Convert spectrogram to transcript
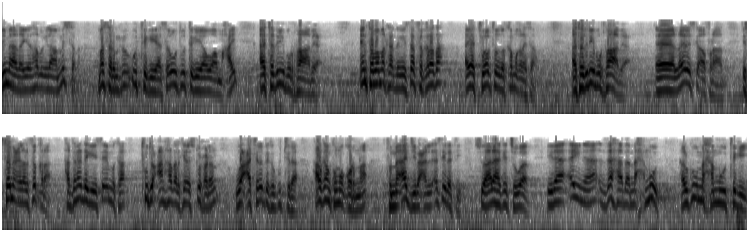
limaada yadhabu ilaa misr masr muxuu u tegayaa sababtu u tegayaa waa maxay atadriib الraabic intaba markaad dhegaysta fiqrada ayaad jawaabtooda ka maqlaysaa atadriib الraabic layliska afraad istamic ila alfiqra haddana dhegaysa imika tuducan hadalkee isku xidhan waa cajaladaka ku jira halkan kuma qorna uma ajib can اlas'ilati su-aalaha ka jawaab ilaa ayna dahaba maxmuud halkuu maxamuud tegey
